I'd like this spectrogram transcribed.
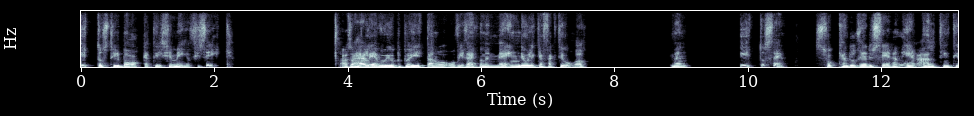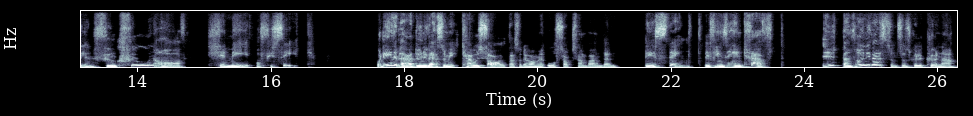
ytterst tillbaka till kemi och fysik. Alltså här lever vi uppe på ytan och, och vi räknar med en mängd olika faktorer. Men ytterst sett så kan du reducera ner allting till en funktion av kemi och fysik. Och Det innebär att universum är kausalt, alltså det har med orsakssambanden, det är stängt. Det finns ingen kraft utanför universum som skulle kunna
